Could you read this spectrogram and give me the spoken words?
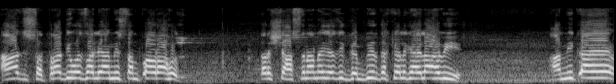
आज सतरा दिवस झाले आम्ही संपावर आहोत. तर शासनानं याची गंभीर दखल घ्यायला हवी. आम्ही काय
